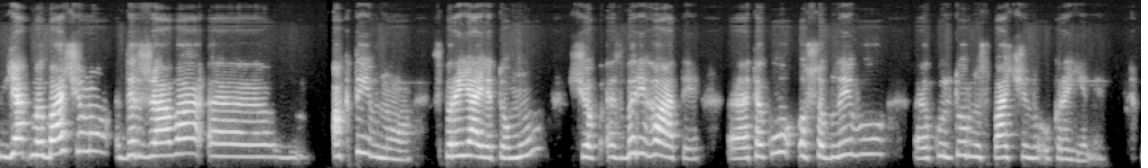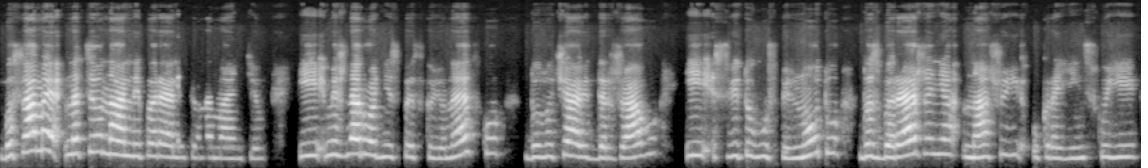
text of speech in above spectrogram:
як ми бачимо, держава е, активно сприяє тому, щоб зберігати е, таку особливу культурну спадщину України. Бо саме національний перелік елементів і міжнародні списки ЮНЕСКО долучають державу і світову спільноту до збереження нашої української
